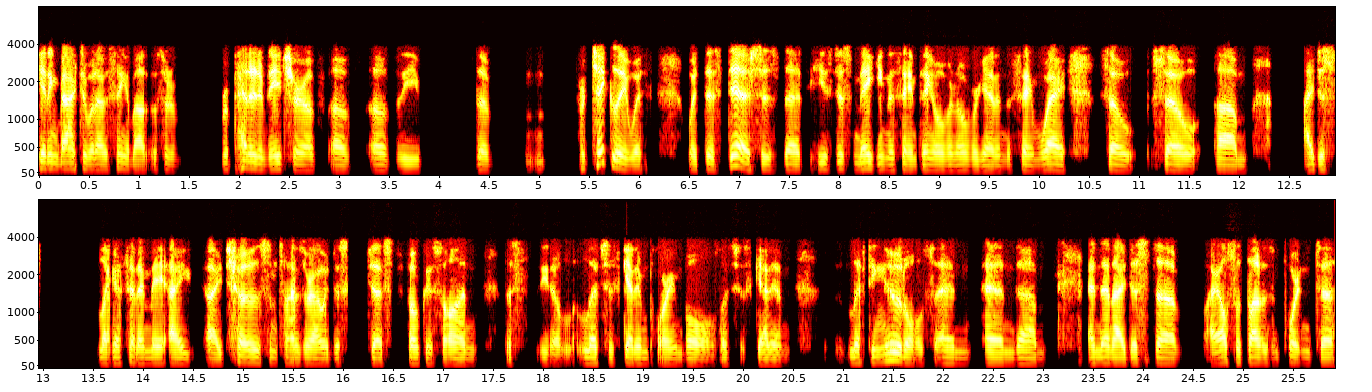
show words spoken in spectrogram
getting back to what I was saying about the sort of repetitive nature of of of the the particularly with with this dish is that he's just making the same thing over and over again in the same way. So so um, I just like I said, I may I I chose some times where I would just just focus on this. You know, let's just get him pouring bowls. Let's just get him lifting noodles, and and um, and then I just uh, I also thought it was important to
